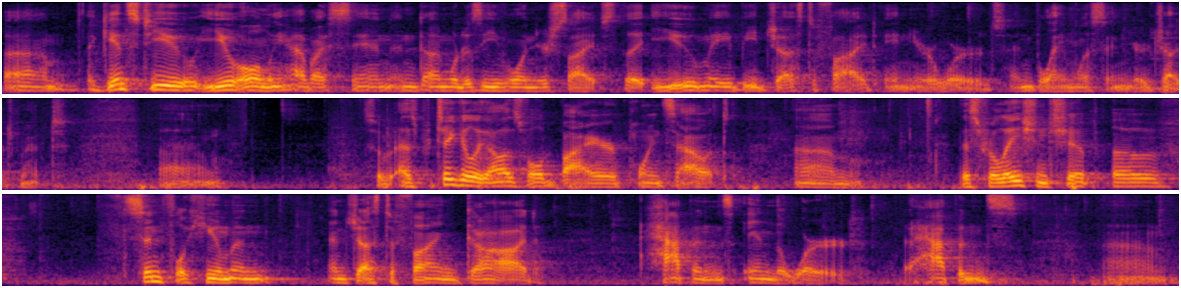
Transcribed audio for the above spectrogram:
Um, Against you, you only have I sinned and done what is evil in your sight, so that you may be justified in your words and blameless in your judgment. Um, so, as particularly Oswald Bayer points out, um, this relationship of sinful human and justifying God happens in the Word. It happens um,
